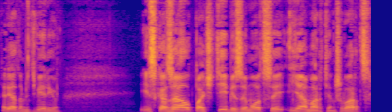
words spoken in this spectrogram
рядом с дверью и сказал почти без эмоций «Я Мартин Шварц,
